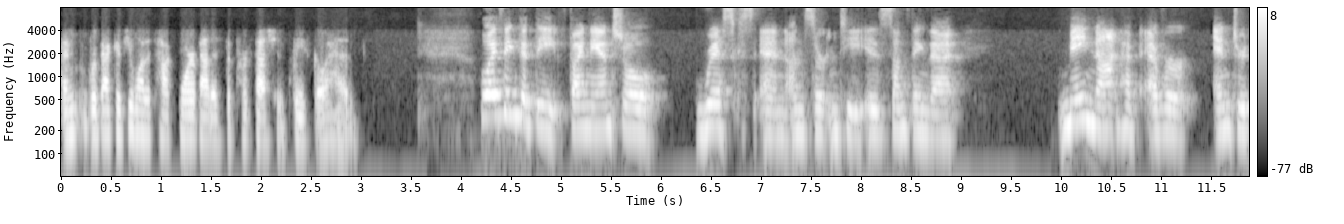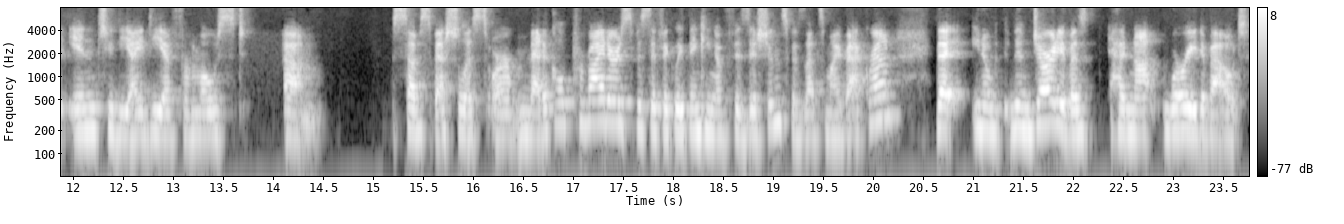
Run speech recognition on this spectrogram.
and Rebecca, if you want to talk more about it as the profession, please go ahead. Well, I think that the financial risks and uncertainty is something that may not have ever entered into the idea for most um, subspecialists or medical providers specifically thinking of physicians because that's my background that you know the majority of us had not worried about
